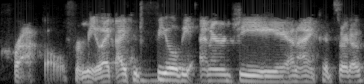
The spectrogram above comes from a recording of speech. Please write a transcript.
crackle for me. Like I could mm-hmm. feel the energy, and I could sort of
